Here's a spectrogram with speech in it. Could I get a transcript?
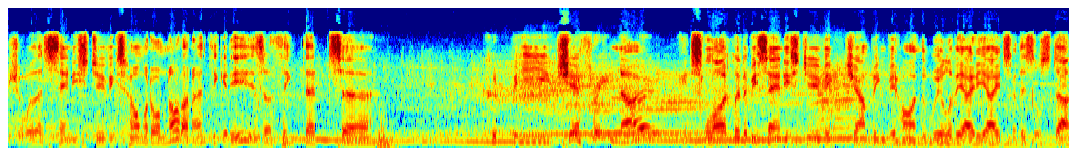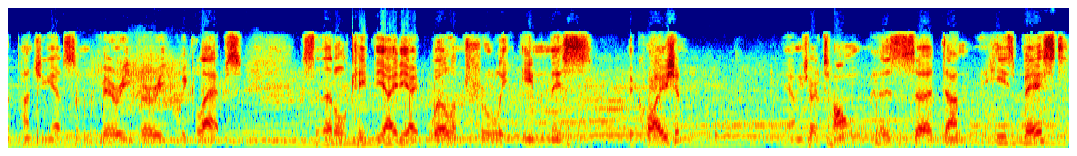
sure whether that's Sandy Stuvik's helmet or not. I don't think it is. I think that. Uh, could be Jeffrey. No, it's likely to be Sandy Stuvik jumping behind the wheel of the 88. So this will start punching out some very, very quick laps. So that'll keep the 88 well and truly in this equation. Liang Jiatong has uh, done his best.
